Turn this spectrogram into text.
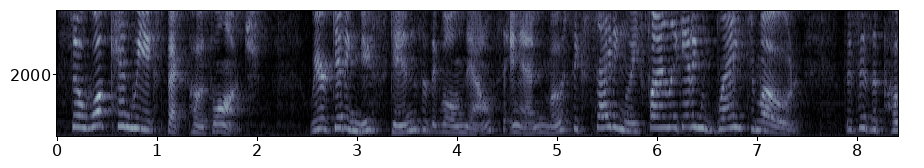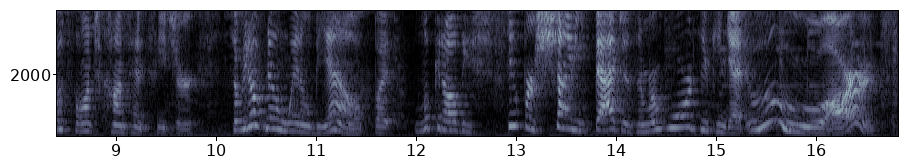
So, what can we expect post launch? We are getting new skins that they will announce, and most excitingly, finally getting ranked mode. This is a post launch content feature, so we don't know when it'll be out, but look at all these super shiny badges and rewards you can get. Ooh, art!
